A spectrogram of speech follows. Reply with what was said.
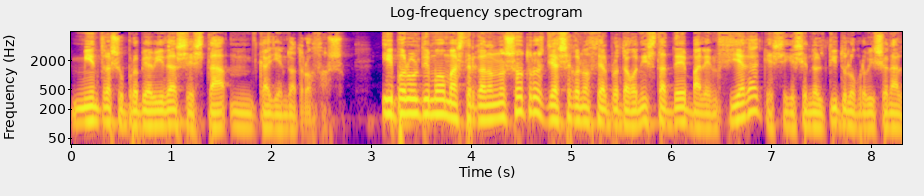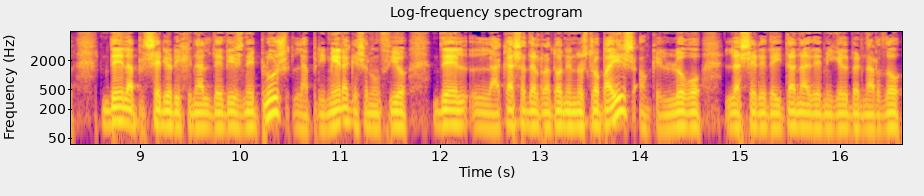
mientras su propia vida se está mm, cayendo a trozos. Y por último, más cercano a nosotros, ya se conoce al protagonista de Valenciaga, que sigue siendo el título provisional de la serie original de Disney Plus, la primera que se anunció de La Casa del Ratón en nuestro país, aunque luego la serie de Itana de Miguel Bernardo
